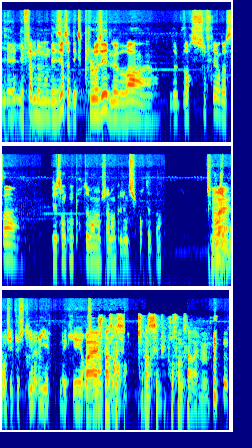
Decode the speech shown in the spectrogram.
les, les flammes de mon désir, c'est d'exploser, de le voir, euh, de le voir souffrir de ça, de son comportement nonchalant que je ne supporte pas. Sinon, Ouais. j'aime aussi tout ce qui est brillé, mais qui ressemble Ouais, je pense à que c'est, je pense que c'est plus profond que ça, ouais.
